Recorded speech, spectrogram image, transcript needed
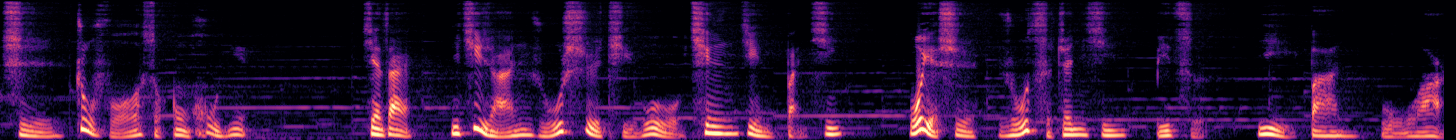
是诸佛所供护念。现在你既然如是体悟清净本心，我也是如此真心，彼此。”一般无二。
